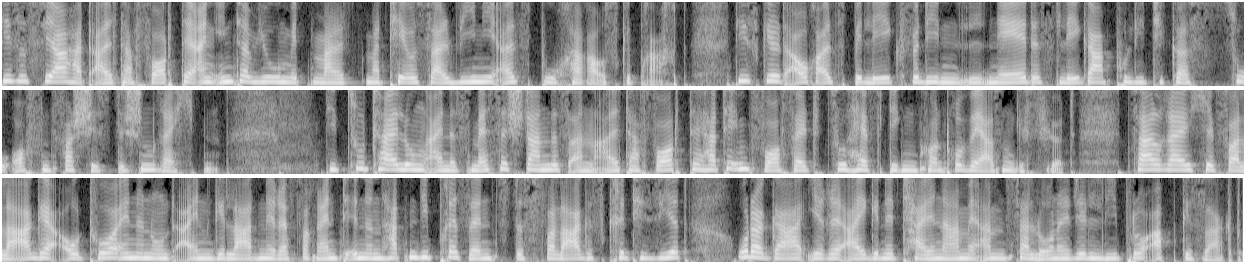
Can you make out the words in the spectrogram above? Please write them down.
Dieses Jahr hat Alta Forte ein Interview mit Matteo Salvini als Buch herausgebracht. Dies gilt auch als Beleg für die Nähe des Lega-Politikers zu offen faschistischen Rechten. Die Zuteilung eines Messestandes an Alta Forte hatte im Vorfeld zu heftigen Kontroversen geführt. Zahlreiche Verlage, Autorinnen und eingeladene Referentinnen hatten die Präsenz des Verlages kritisiert oder gar ihre eigene Teilnahme am Salone del Libro abgesagt,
